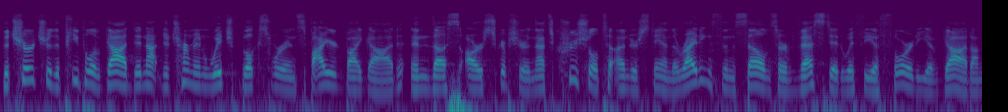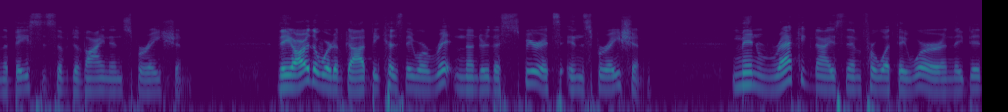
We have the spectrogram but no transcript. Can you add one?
The church or the people of God did not determine which books were inspired by God and thus are scripture, and that's crucial to understand. The writings themselves are vested with the authority of God on the basis of divine inspiration. They are the Word of God because they were written under the Spirit's inspiration. Men recognized them for what they were, and they did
